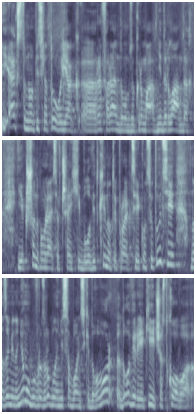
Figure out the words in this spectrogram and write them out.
і екстрено після того, як е, референдумом, зокрема в Нідерландах, якщо не помиляюся, в Чехії було відкинутий проект цієї конституції. На заміну ньому був розроблений Лісабонський договор, договір, який частково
